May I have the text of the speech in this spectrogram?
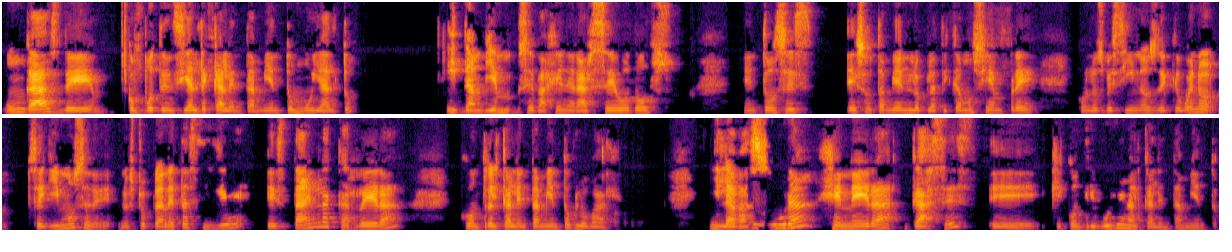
un gas de, con potencial de calentamiento muy alto, y también se va a generar CO2. Entonces, eso también lo platicamos siempre con los vecinos de que, bueno, seguimos, en, nuestro planeta sigue, está en la carrera contra el calentamiento global. Y la basura genera gases eh, que contribuyen al calentamiento.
